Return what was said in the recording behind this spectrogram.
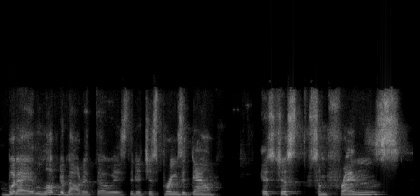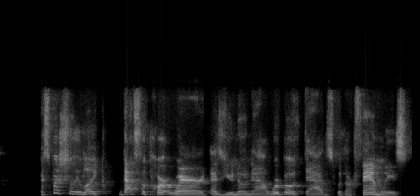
what I loved about it though is that it just brings it down. It's just some friends, especially like that's the part where, as you know now, we're both dads with our families,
